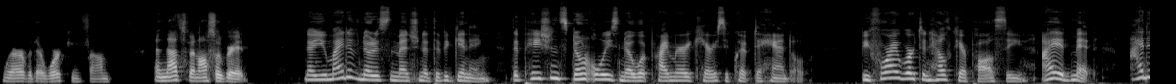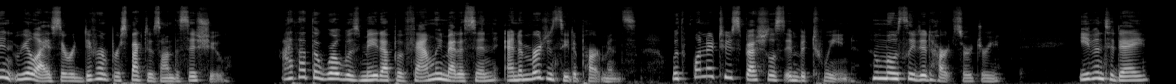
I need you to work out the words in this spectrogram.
wherever they're working from. And that's been also great. Now, you might have noticed the mention at the beginning that patients don't always know what primary care is equipped to handle. Before I worked in healthcare policy, I admit I didn't realize there were different perspectives on this issue. I thought the world was made up of family medicine and emergency departments, with one or two specialists in between, who mostly did heart surgery. Even today,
